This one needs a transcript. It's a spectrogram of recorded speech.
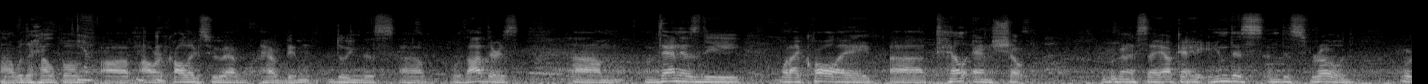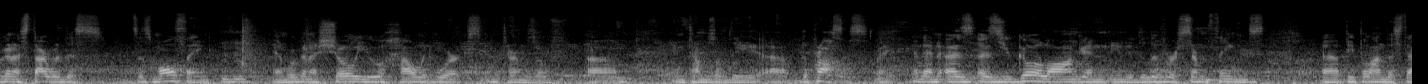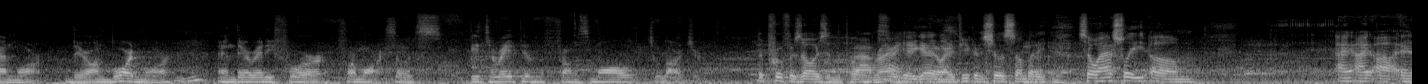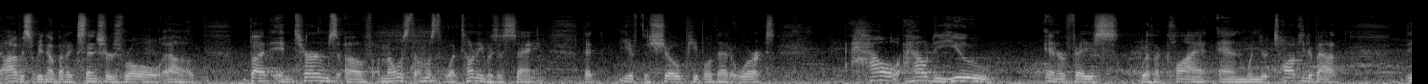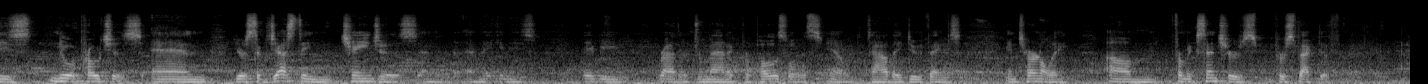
uh, with the help of Yep. uh, our colleagues who have, have been doing this uh, with others, um, then is the what I call a uh, tell and show. We're going to say, okay, in this in this road, we're going to start with this. It's a small thing, and we're going to show you how it works in terms of um, in terms of the uh, the process. Right. And then as as you go along and you deliver some things, uh, people understand more. They're on board more, and they're ready for for more. So it's iterative from small to larger. The proof is always in the pudding, right? Get it, If you can show somebody. Yeah, yeah. So Ashley, um, I, I, uh, and obviously we know about Accenture's role, uh, but in terms of I mean, almost, almost what Tony was just saying, that you have to show people that it works. How, how do you interface with a client? And when you're talking about these new approaches and you're suggesting changes and, and making these maybe rather dramatic proposals, you know, to how they do things internally, um, from Accenture's perspective,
